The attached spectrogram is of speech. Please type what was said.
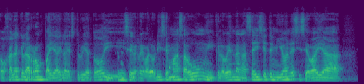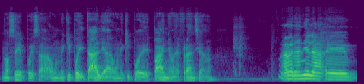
Ojalá que la rompa ya y la destruya todo y, y se revalorice más aún y que lo vendan a 6, 7 millones y se vaya, no sé, pues a un equipo de Italia, a un equipo de España o de Francia, ¿no? A ver, Daniela, eh,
